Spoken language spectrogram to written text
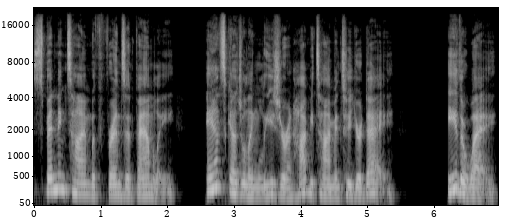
spending time with friends and family, and scheduling leisure and hobby time into your day. Either way,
